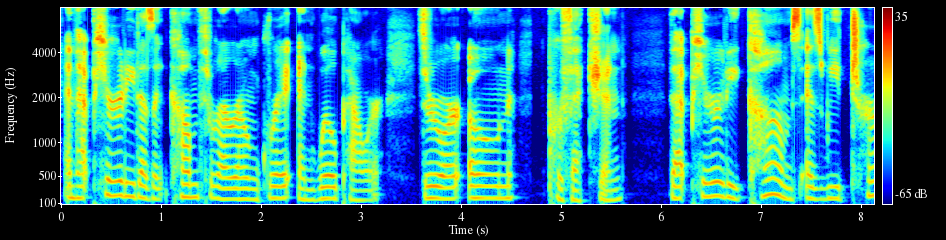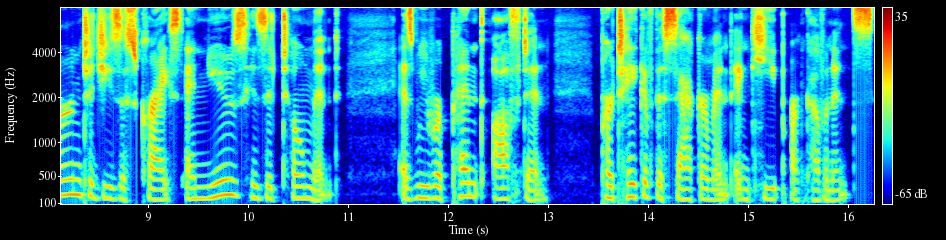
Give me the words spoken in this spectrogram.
And that purity doesn't come through our own grit and willpower, through our own perfection. That purity comes as we turn to Jesus Christ and use his atonement, as we repent often, partake of the sacrament, and keep our covenants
